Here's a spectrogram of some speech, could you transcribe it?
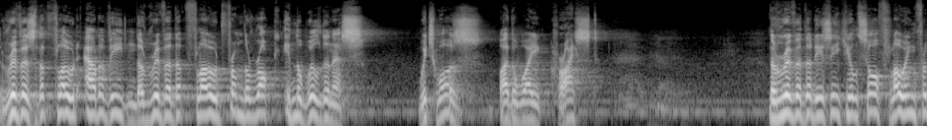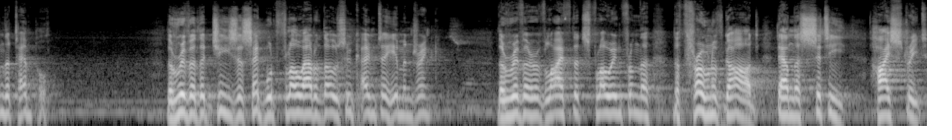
The rivers that flowed out of Eden, the river that flowed from the rock in the wilderness, which was, by the way, Christ. The river that Ezekiel saw flowing from the temple. The river that Jesus said would flow out of those who came to him and drink. The river of life that's flowing from the, the throne of God down the city high street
